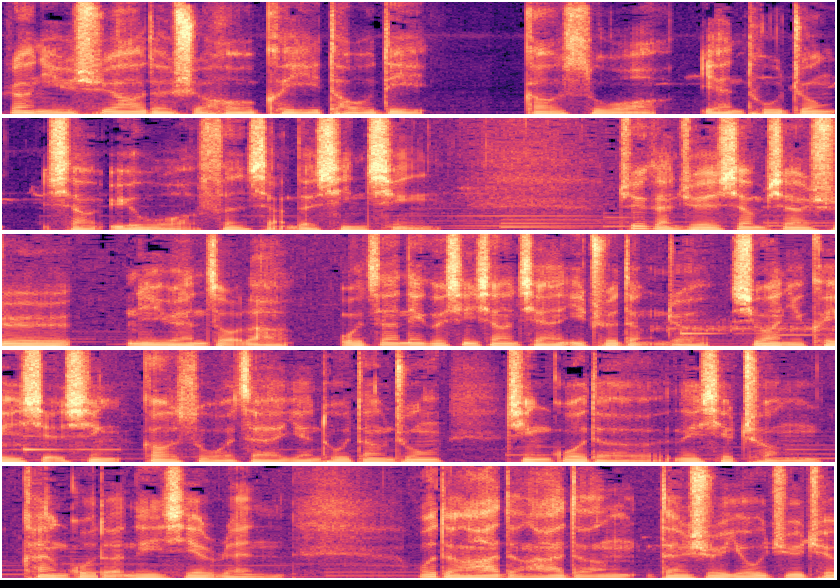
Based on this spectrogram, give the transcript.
让你需要的时候可以投递，告诉我沿途中想与我分享的心情。这感觉像不像是你远走了？我在那个信箱前一直等着，希望你可以写信告诉我在沿途当中经过的那些城，看过的那些人。我等啊等啊等，但是邮局却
